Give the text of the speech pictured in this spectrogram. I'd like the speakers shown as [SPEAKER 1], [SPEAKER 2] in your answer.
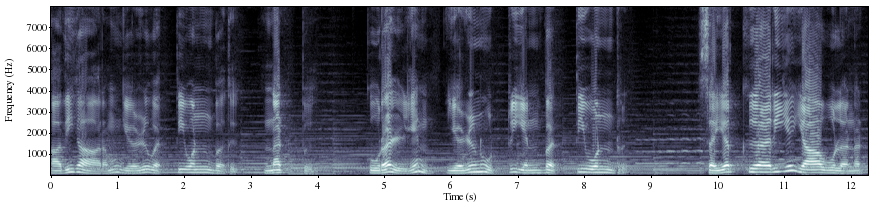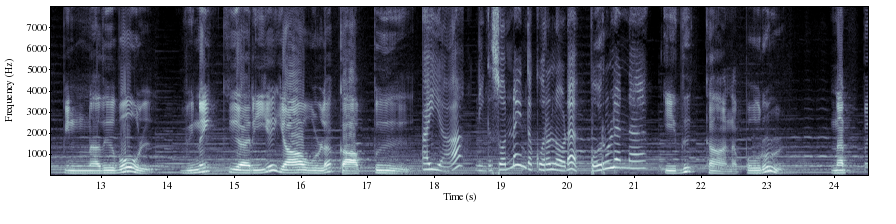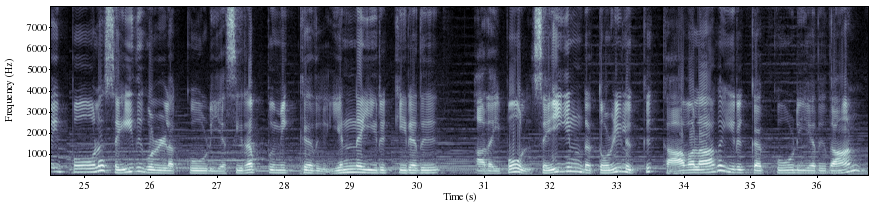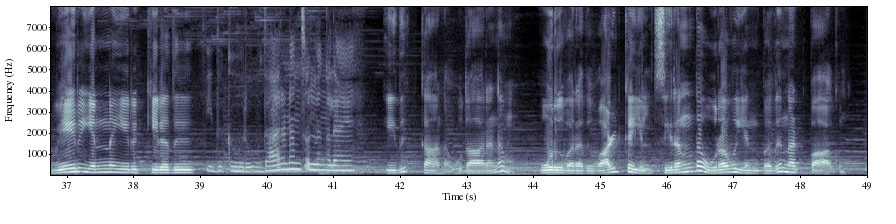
[SPEAKER 1] அதிகாரம் எழுபத்தி ஒன்பது நட்பு. குரல் எண் எழுநூற்றி எண்பத்தி ஒன்று செயற்கு அறிய யாவுல நட்பின் அதுபோல் வினைக்கு அறிய யாவுல காப்பு.
[SPEAKER 2] ஐயா நீங்க சொன்ன இந்த குரலோட பொருள் என்ன?
[SPEAKER 1] இதுக்கான பொருள் நட்பை போல செய்து கொள்ளக்கூடிய சிறப்பு மிக்கது என்ன இருக்கிறது? அதைப்போல் செய்கின்ற தொழிலுக்கு காவலாக இருக்கக்கூடியதுதான் வேறு என்ன இருக்கிறது?
[SPEAKER 2] இதுக்கு ஒரு உதாரணம் சொல்லுங்களேன்.
[SPEAKER 1] இதுக்கான உதாரணம் ஒருவரது வாழ்க்கையில் சிறந்த உறவு என்பது நட்பாகும்.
